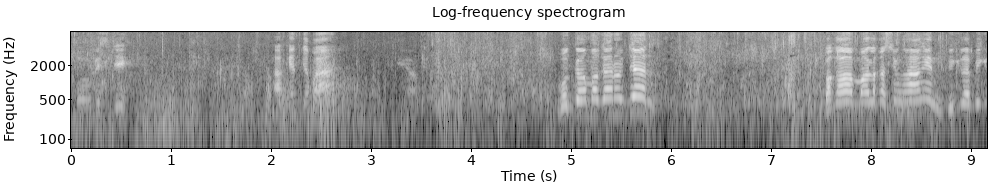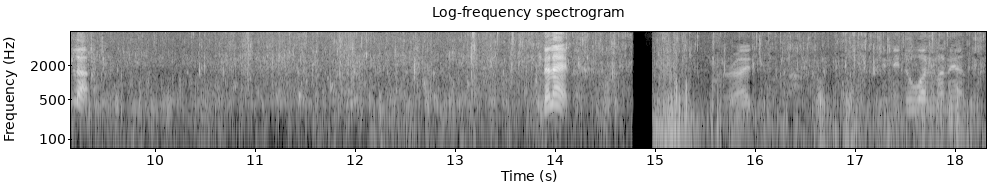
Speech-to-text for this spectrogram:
So, Liz G. Akit ka ba? Huwag kang magano dyan. Baka malakas yung hangin, bigla-bigla. Dali. Alright. Hindi duwan ano yan.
